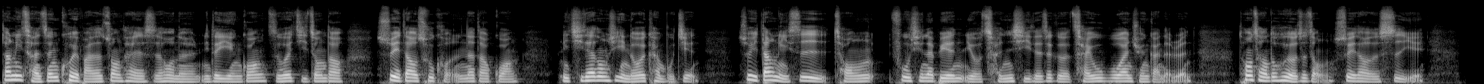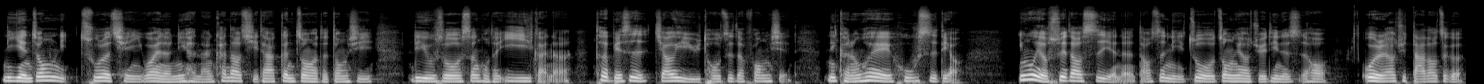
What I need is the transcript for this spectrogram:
当你产生匮乏的状态的时候呢，你的眼光只会集中到隧道出口的那道光，你其他东西你都会看不见。所以，当你是从父亲那边有承袭的这个财务不安全感的人，通常都会有这种隧道的视野。你眼中你除了钱以外呢，你很难看到其他更重要的东西，例如说生活的意义感啊，特别是交易与投资的风险，你可能会忽视掉。因为有隧道视野呢，导致你做重要决定的时候，为了要去达到这个。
